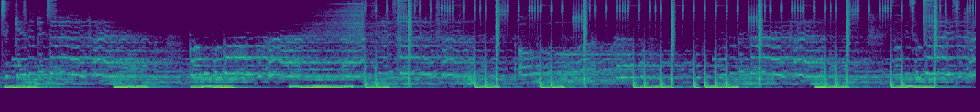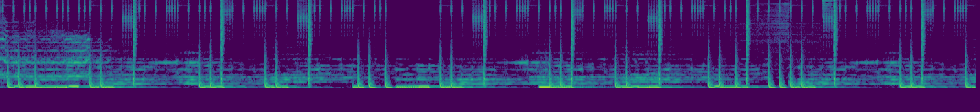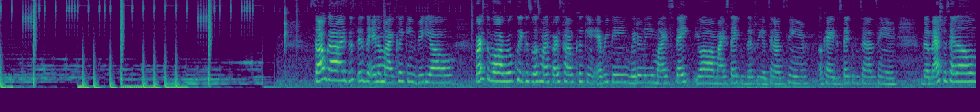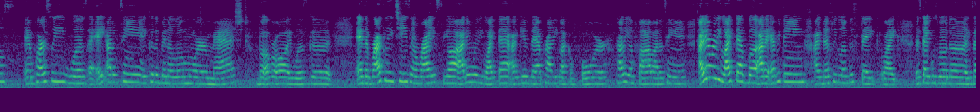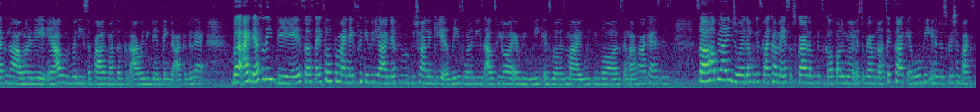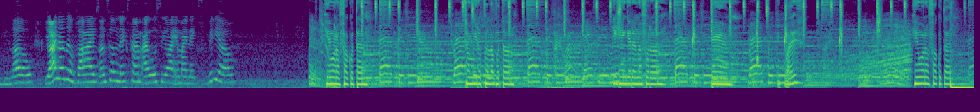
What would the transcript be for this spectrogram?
she get it guys this is the end of my cooking video. First of all real quick this was my first time cooking everything. Literally my steak y'all my steak was definitely a 10 out of 10 okay? The steak was a 10 out of 10 the mashed potatoes and parsley was an 8 out of 10 it could have been a little more mashed but overall it was good and the broccoli cheese and rice y'all i didn't really like that. I give that probably like a four probably a five out of ten. I didn't really like that but out of everything i definitely love the steak. Like the steak was well done exactly how i wanted it. And i was really surprised myself because i really didn't think that i could do that. But i definitely did. So stay tuned for my next cooking video. I definitely will be trying to get at least one of these out to y'all every week as well as my weekly vlogs and my podcasts so I hope y'all enjoyed. Don't forget to like, comment, and subscribe. Don't forget to go follow me on Instagram and on TikTok. It will be in the description box below. Y'all know the vibes. Until next time, I will see y'all in my next video. He wanna fuck with her. Tell me to pull up with her. He can't get enough of her. Damn. What? He wanna fuck with her.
